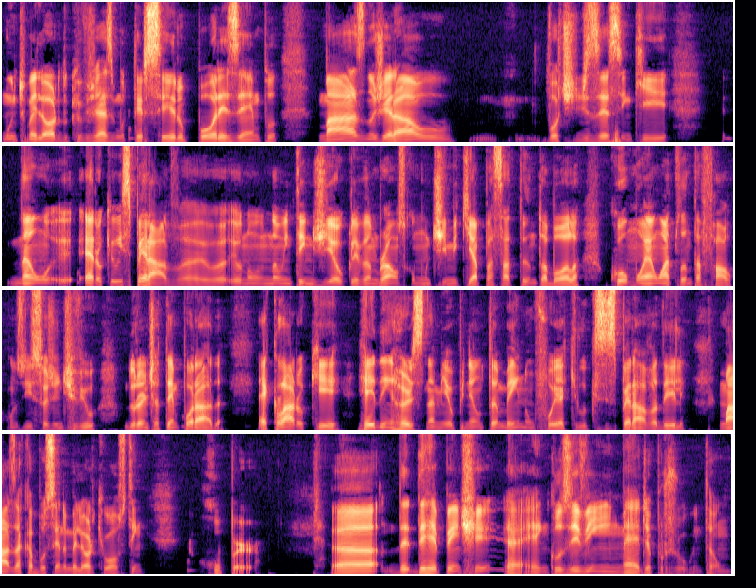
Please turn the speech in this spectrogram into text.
muito melhor do que o 23º, por exemplo. Mas, no geral, vou te dizer assim que não era o que eu esperava. Eu, eu não, não, entendia o Cleveland Browns como um time que ia passar tanto a bola como é um Atlanta Falcons. Isso a gente viu durante a temporada. É claro que Hayden Hurst, na minha opinião, também não foi aquilo que se esperava dele, mas acabou sendo melhor que o Austin Hooper. Uh, de, de, repente, é, é, inclusive em média por jogo. Então,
